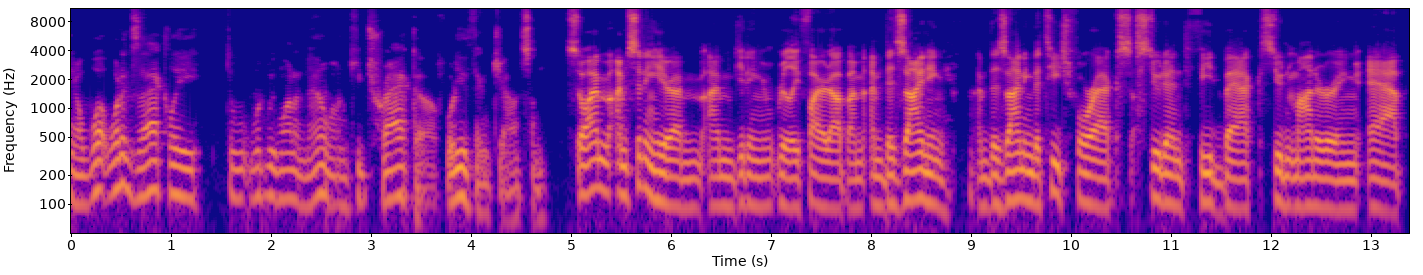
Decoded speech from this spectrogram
you know what what exactly do, do we want to know and keep track of? What do you think, Johnson? So I'm I'm sitting here. I'm I'm getting really fired up. I'm I'm designing I'm designing the Teach 4X student feedback student monitoring app.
